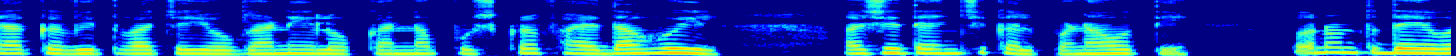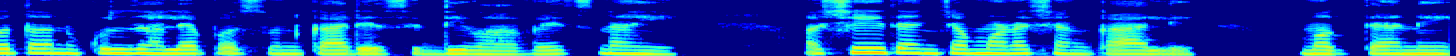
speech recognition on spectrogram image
ह्या कवित्वाच्या योगाने लोकांना पुष्कळ फायदा होईल अशी त्यांची कल्पना होती. परंतु दैवत अनुकूल झाल्यापासून कार्यसिद्धी व्हावेच नाही अशीही त्यांच्या मनात शंका आली. मग त्याने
